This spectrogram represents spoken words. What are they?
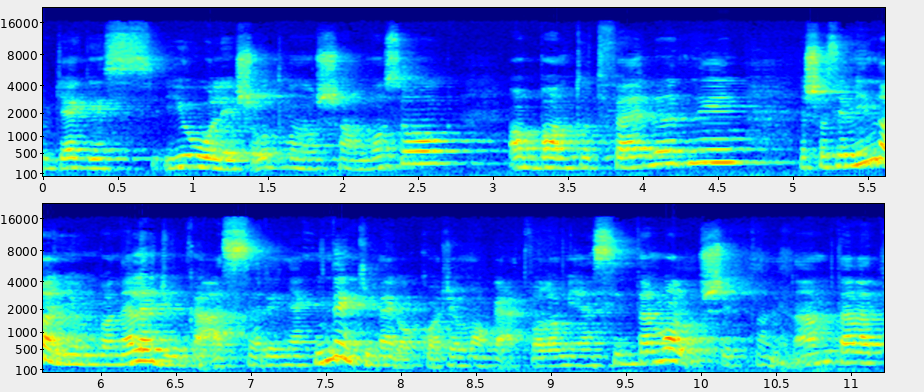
úgy egész jól és otthonosan mozog, abban tud fejlődni, és azért mindannyiunkban ne legyünk álszerények, mindenki meg akarja magát valamilyen szinten valósítani, nem? Tehát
